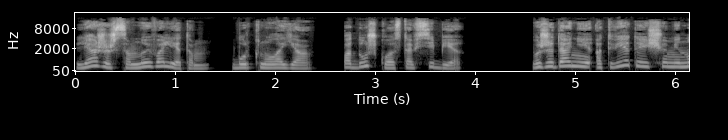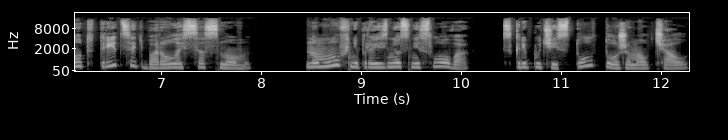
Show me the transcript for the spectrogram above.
«Ляжешь со мной валетом», — буркнула я. «Подушку оставь себе». В ожидании ответа еще минут тридцать боролась со сном. Но Муф не произнес ни слова. Скрипучий стул тоже молчал.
